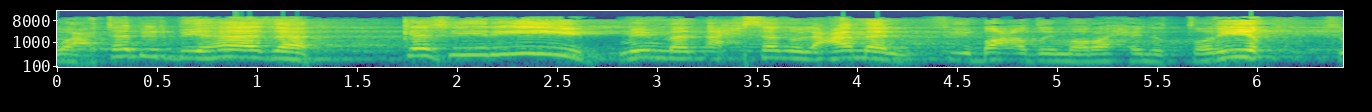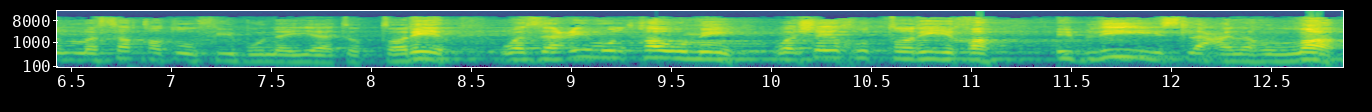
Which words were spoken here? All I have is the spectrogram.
واعتبر بهذا كثيرين ممن أحسنوا العمل في بعض مراحل الطريق. ثم سقطوا في بنيات الطريق وزعيم القوم وشيخ الطريقة إبليس لعنه الله.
